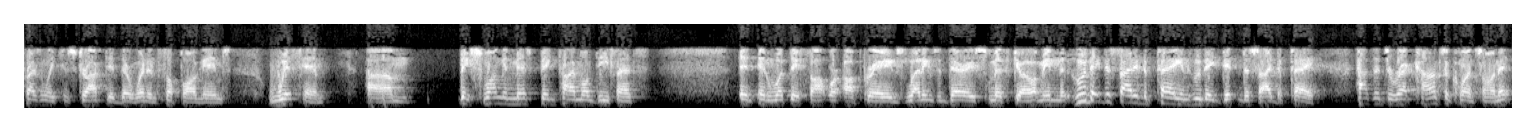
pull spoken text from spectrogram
presently constructed, they're winning football games with him. Um, they swung and missed big time on defense in, in what they thought were upgrades, letting Za'Darius Smith go. I mean, who they decided to pay and who they didn't decide to pay has a direct consequence on it.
